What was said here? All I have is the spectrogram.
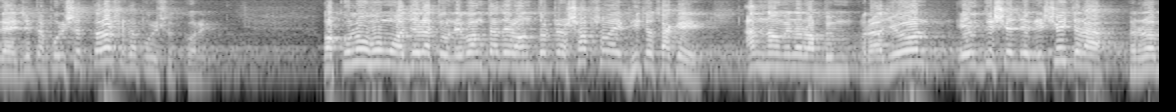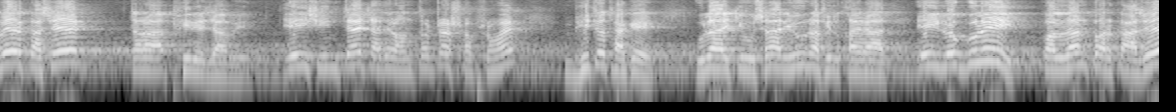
দেয়, যেটা পরিশোধ করা সেটা পরিশোধ করে। অকুলুহুম অজেলাতুন, এবং তাদের অন্তরটা সবসময় ভীত থাকে। আন্নামেলা রব্বিম রাজিউন, এই উদ্দেশ্যে যে নিশ্চয়ই তারা রবের কাছে তারা ফিরে যাবে। এই চিন্তায় তাদের অন্তরটা সবসময় ভীত থাকে। উলাই কি উষার ইউনাফিল খায়রাত, এই লোকগুলি কল্যাণকর কাজে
